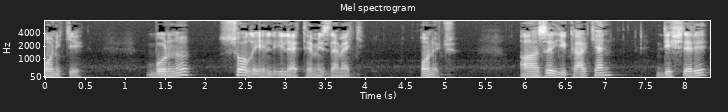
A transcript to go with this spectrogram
12. Burnu sol el ile temizlemek. 13. Ağzı yıkarken dişleri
